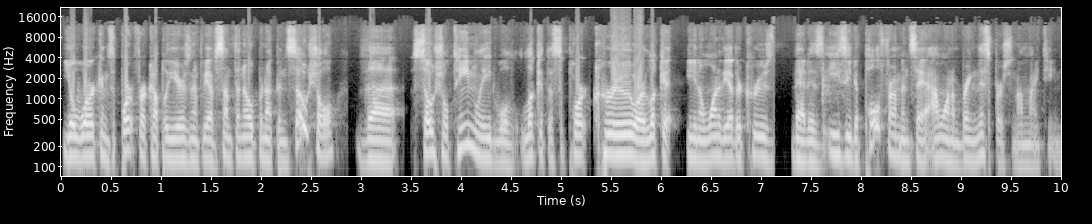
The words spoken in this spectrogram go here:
you'll work in support for a couple years. And if we have something open up in social the social team lead will look at the support crew or look at you know one of the other crews that is easy to pull from and say i want to bring this person on my team.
